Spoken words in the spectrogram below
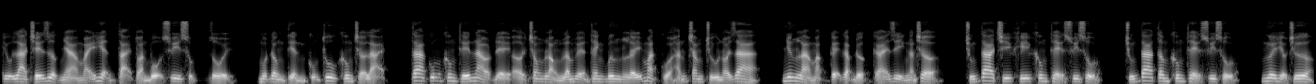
Tự là chế dược nhà máy hiện tại toàn bộ suy sụp rồi, một đồng tiền cũng thu không trở lại ta cũng không thế nào để ở trong lòng lâm huyện thanh bưng lấy mặt của hắn chăm chú nói ra, nhưng là mặc kệ gặp được cái gì ngăn trở, chúng ta trí khí không thể suy sụp, chúng ta tâm không thể suy sụp, ngươi hiểu chưa?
